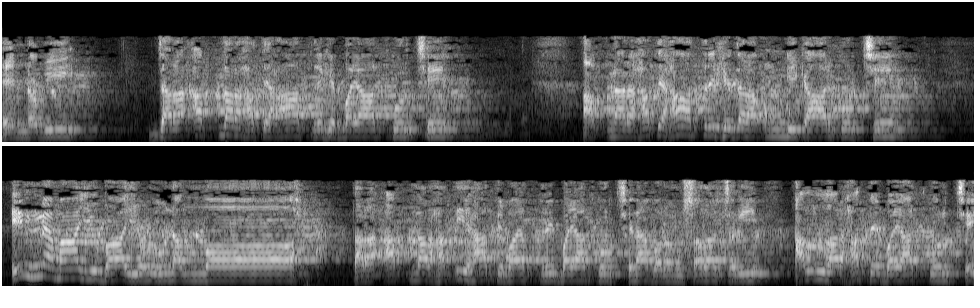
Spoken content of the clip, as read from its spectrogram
হে নবী, যারা আপনার হাতে হাত রেখে বায়াত করছে, আপনার হাতে হাত রেখে যারা অঙ্গীকার করছে তারা আপনার হাতে হাতে বায়াত করছে না, বরং সরাসরি আল্লাহর হাতে বায়াত করছে।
